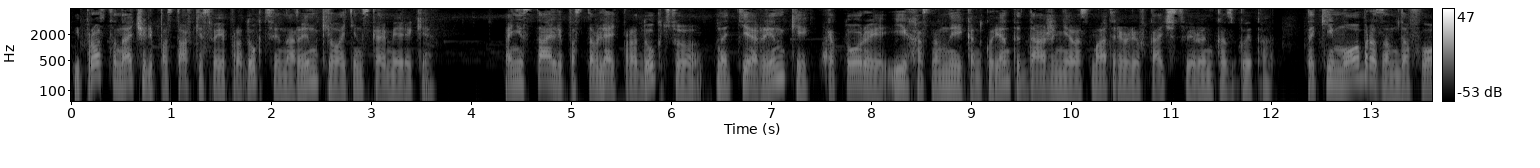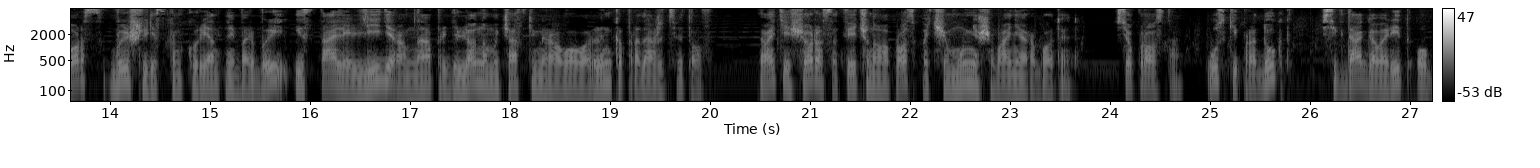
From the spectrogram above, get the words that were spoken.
И просто начали поставки своей продукции на рынки Латинской Америки. Они стали поставлять продукцию на те рынки, которые их основные конкуренты даже не рассматривали в качестве рынка сбыта. Таким образом, Floors вышли из конкурентной борьбы и стали лидером на определенном участке мирового рынка продажи цветов. Давайте еще раз отвечу на вопрос, почему нишевание работает. Все просто. Узкий продукт всегда говорит об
